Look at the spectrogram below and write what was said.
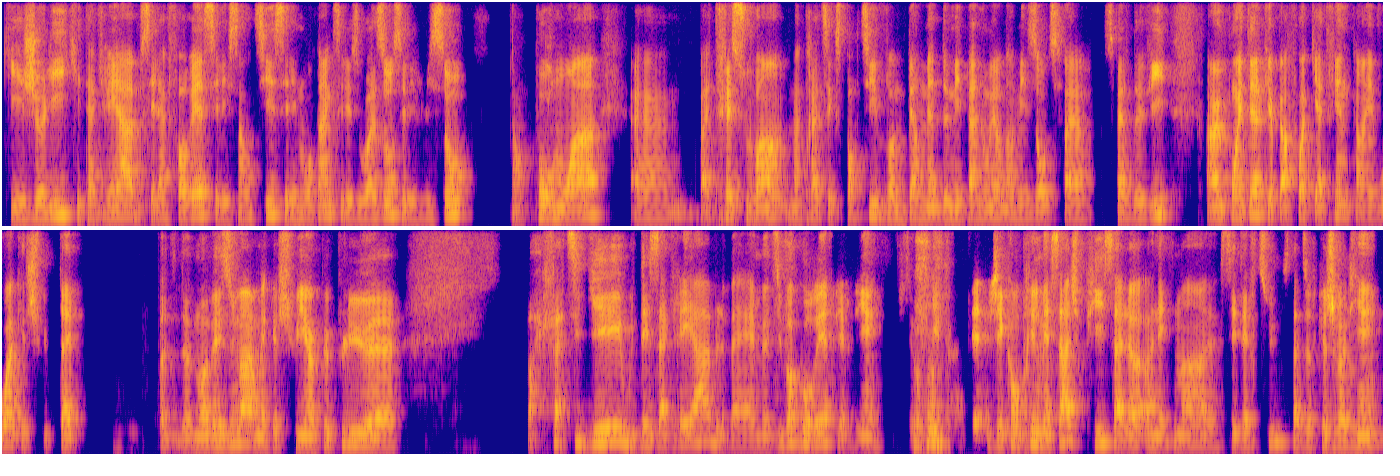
qui est joli, qui est agréable. C'est la forêt, c'est les sentiers, c'est les montagnes, c'est les oiseaux, c'est les ruisseaux. Donc, pour moi, euh, ben, très souvent, ma pratique sportive va me permettre de m'épanouir dans mes autres sphères, de vie, à un point tel que parfois, Catherine, quand elle voit que je suis peut-être pas de mauvaise humeur, mais que je suis un peu plus ben, fatigué ou désagréable, ben, elle me dit va courir puis reviens. J'ai compris le message, puis ça a honnêtement euh, ses vertus, c'est-à-dire que je reviens,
